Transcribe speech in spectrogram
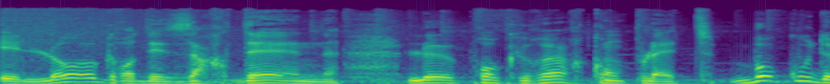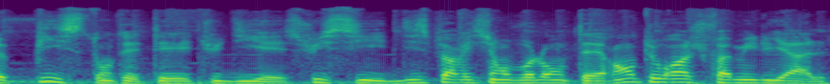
et l'ogre des Ardennes. Le procureur complète. Beaucoup de pistes ont été étudiées. Suicide, disparition volontaire, entourage familial.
